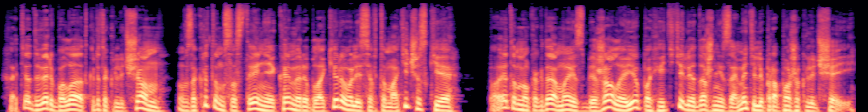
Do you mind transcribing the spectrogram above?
Хотя дверь была открыта ключом, в закрытом состоянии камеры блокировались автоматически, поэтому когда Мэй сбежала, её похитители даже не заметили пропажи ключей.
